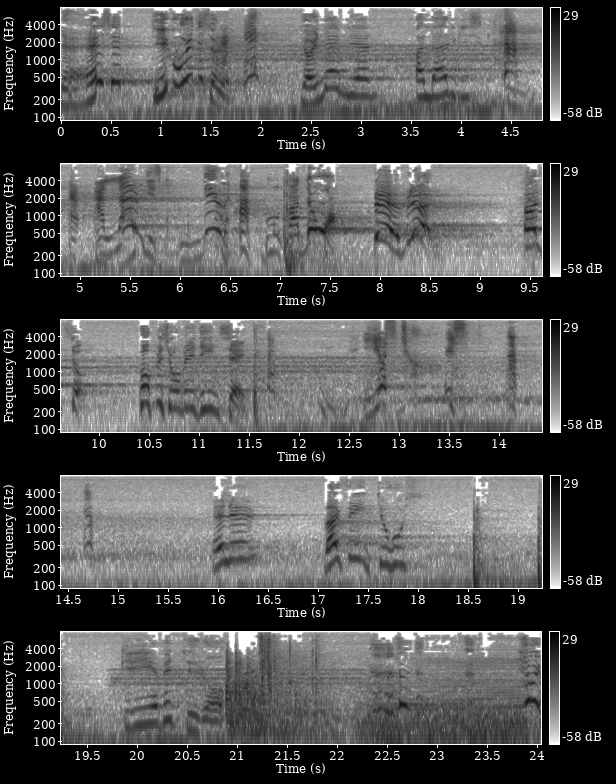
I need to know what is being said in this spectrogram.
Nej, sen, det går inte så. Jag är nämligen allergisk. Ä- Allergisk? Du, ha, mot vad då? Bävrar! Alltså, Poppe sover i din säng. Just schysst. Eller varför inte hos greve Dracula? Jag är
